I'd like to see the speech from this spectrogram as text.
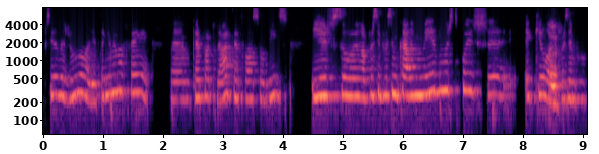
precisa de ajuda, olha, eu tenho a mesma fé, uh, quero partilhar, quero falar sobre isso. E as pessoas, ao princípio, assim um bocado medo, mas depois uh, aquilo, olha, por exemplo,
